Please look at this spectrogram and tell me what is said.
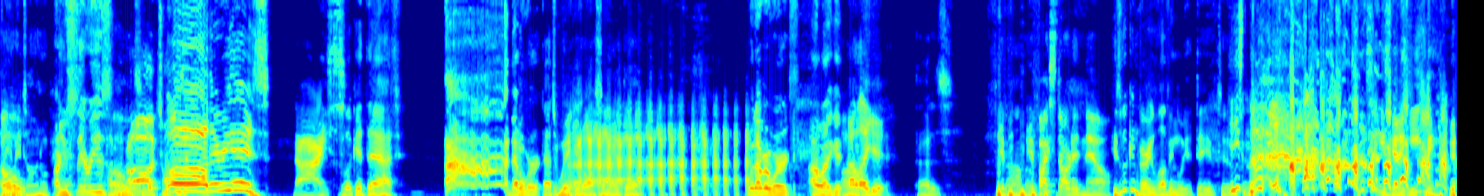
Oh, you Oh. made Tom into a Are you serious? Oh, Tom's Oh, there he is. nice. Look at that. Ah, that'll work. That's wicked awesome right there. Whatever works. I like it. I like it. That is If, phenomenal. if I started now, He's looking very lovingly at Dave too. He's not. looks like he's gonna eat me.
